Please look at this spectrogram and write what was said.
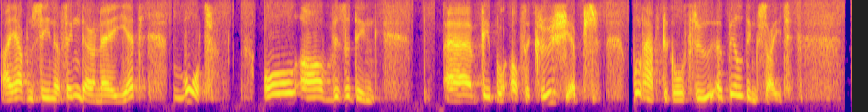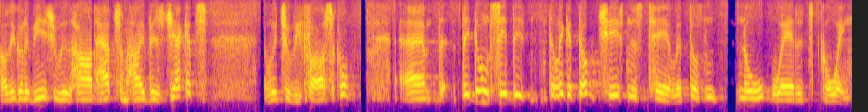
I haven't seen a thing down there yet, but all our visiting uh, people off the cruise ships will have to go through a building site. Are they going to be issued with hard hats and high vis jackets, which will be farcical? Um, they don't see, they, they're like a dog chasing its tail. It doesn't know where it's going.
